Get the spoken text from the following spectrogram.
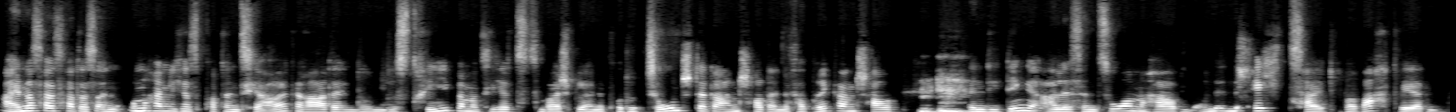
Einerseits hat es ein unheimliches Potenzial, gerade in der Industrie. Wenn man sich jetzt zum Beispiel eine Produktionsstätte anschaut, eine Fabrik anschaut, wenn die Dinge alle Sensoren haben und in Echtzeit überwacht werden,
